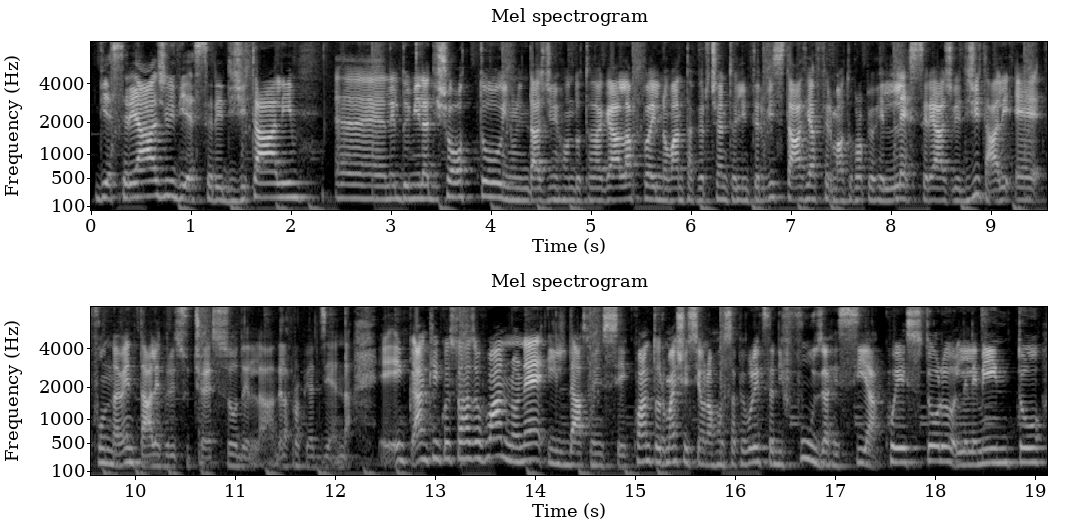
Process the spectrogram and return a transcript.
di, essere agili, di essere digitali. Eh, nel 2018, in un'indagine condotta da Gallup, il 90% degli intervistati ha affermato proprio che l'essere agili e digitali è fondamentale per il successo della, della propria azienda. E anche in questo caso qua non è il dato in sé, quanto ormai ci sia una consapevolezza diffusa che sia questo l'elemento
